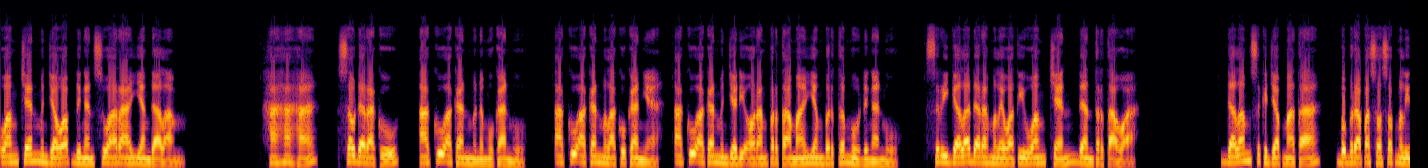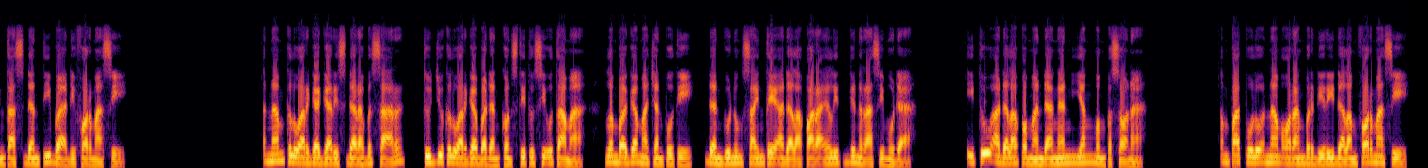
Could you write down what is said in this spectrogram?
Wang Chen menjawab dengan suara yang dalam. Hahaha, saudaraku, aku akan menemukanmu. Aku akan melakukannya. Aku akan menjadi orang pertama yang bertemu denganmu. Serigala darah melewati Wang Chen dan tertawa. Dalam sekejap mata, beberapa sosok melintas dan tiba di formasi. Enam keluarga garis darah besar, tujuh keluarga badan konstitusi utama, lembaga macan putih, dan Gunung Sainte adalah para elit generasi muda. Itu adalah pemandangan yang mempesona. 46 orang berdiri dalam formasi,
